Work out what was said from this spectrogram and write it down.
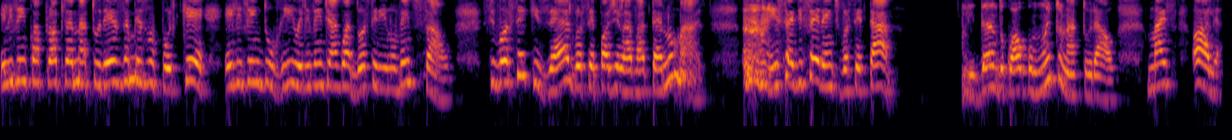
Ele vem com a própria natureza, mesmo porque ele vem do rio, ele vem de água doce, ele não vem do sal. Se você quiser, você pode lavar até no mar. Isso é diferente. Você está lidando com algo muito natural. Mas, olha,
